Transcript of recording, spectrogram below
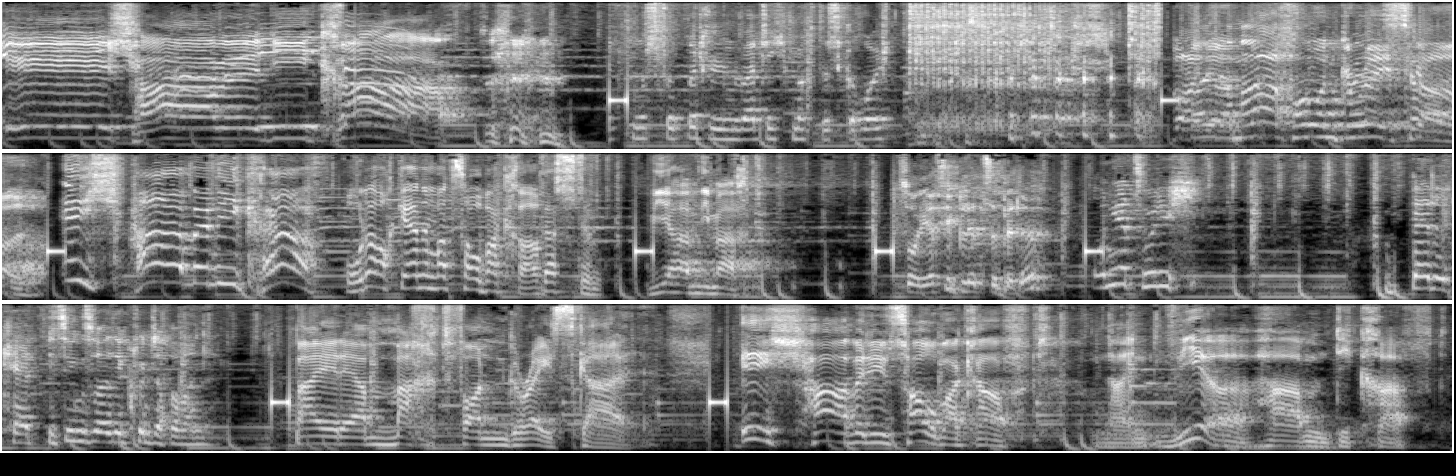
Ich habe die Kraft. Ich muss so rütteln, warte, ich mach das Geräusch. Bei der Macht von Grayskull. Ich habe die Kraft. Oder auch gerne mal Zauberkraft. Das stimmt. Wir haben die Macht. So, jetzt die Blitze bitte. Und jetzt würde ich Battlecat bzw. Cringer verwandeln. Bei der Macht von Grayskull. Ich habe die Zauberkraft. Nein, wir haben die Kraft.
